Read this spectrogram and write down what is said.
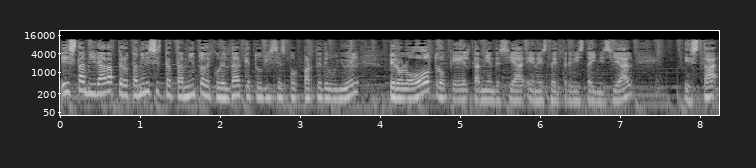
esta mirada, pero también ese tratamiento de crueldad que tú dices por parte de Buñuel, pero lo otro que él también decía en esta entrevista inicial, está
